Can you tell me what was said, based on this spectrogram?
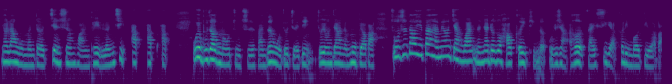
要让我们的健身环可以人气 up up up。我也不知道怎么主持，反正我就决定就用这样的目标吧。主持到一半还没有讲完，人家就说好可以停了，我就想，呵，在戏啊，克林伯迪了吧。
